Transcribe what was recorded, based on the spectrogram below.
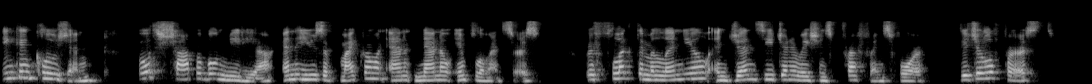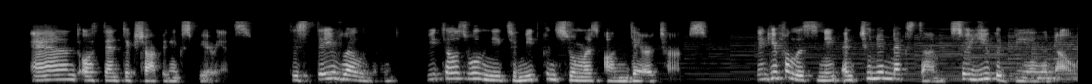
In conclusion, both shoppable media and the use of micro and nano influencers reflect the millennial and Gen Z generation's preference for digital first and authentic shopping experience. To stay relevant, retailers will need to meet consumers on their terms. Thank you for listening and tune in next time so you could be in the know.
